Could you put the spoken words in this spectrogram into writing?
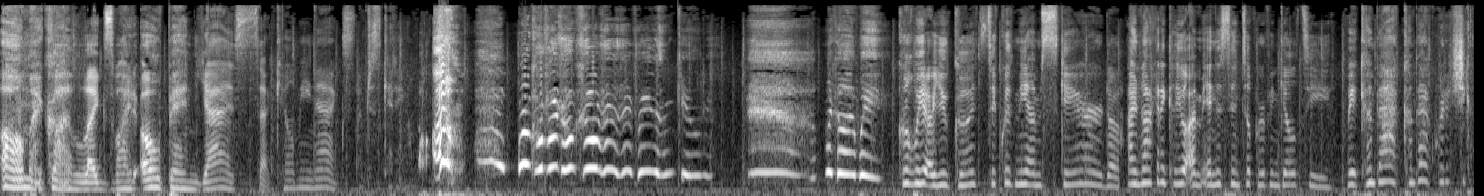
oh my god, legs wide open. Yes. Uh, kill me next. I'm just kidding. Oh! Oh god, don't kill me. Please don't kill me. Oh my god, wait. Girl, wait, are you good? Stick with me. I'm scared. I'm not gonna kill you. I'm innocent until proven guilty. Wait, come back. Come back. Where did she go?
